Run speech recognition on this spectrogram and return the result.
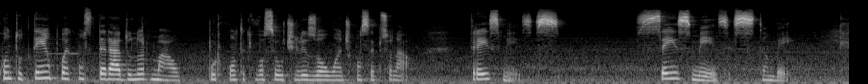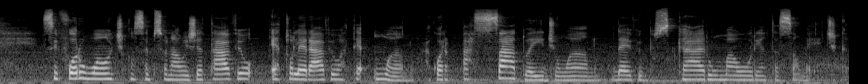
quanto tempo é considerado normal por conta que você utilizou o anticoncepcional? Três meses seis meses também. Se for o anticoncepcional injetável, é tolerável até um ano. Agora, passado aí de um ano, deve buscar uma orientação médica,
